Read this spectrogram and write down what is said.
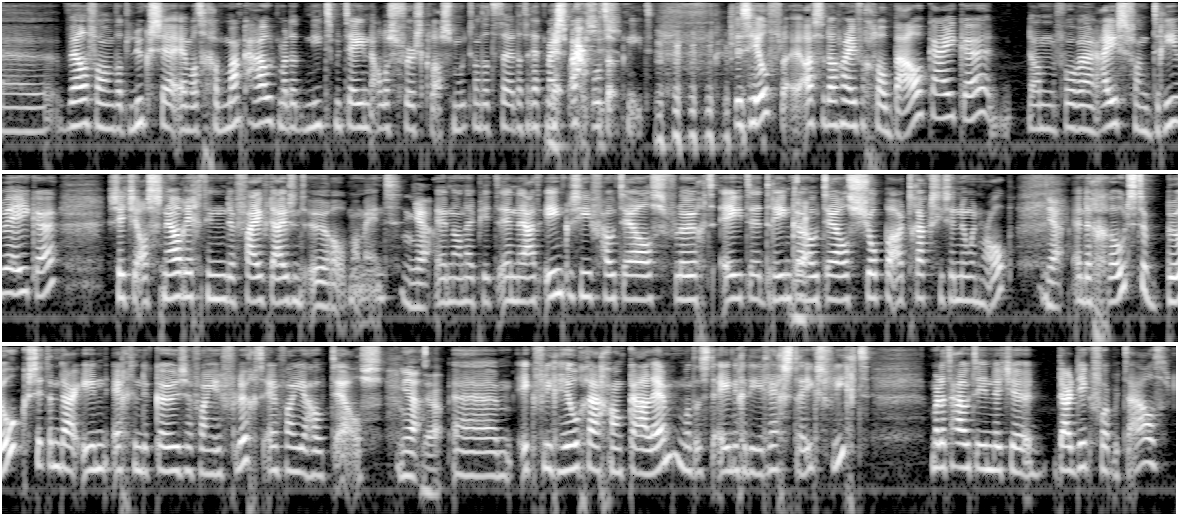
wel van wat luxe en wat gemak houdt, maar dat niet meteen alles first class moet, want dat, eh, dat redt mijn Nee, spaarpot ook niet. dus heel, als we dan gewoon even globaal kijken, dan voor een reis van drie weken zit je al snel richting de 5000 euro op het moment. Ja. En dan heb je het inderdaad inclusief hotels, vlucht, eten, drinken, Ja. hotels, shoppen, attracties en noem het maar op. Ja. En de grootste bulk zit hem daarin echt in de keuze van je vlucht en van je hotels. Ja. Ja. Ehm, ik vlieg heel graag gewoon KLM, want dat is de enige die rechtstreeks vliegt. Maar dat houdt in dat je daar dik voor betaalt.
